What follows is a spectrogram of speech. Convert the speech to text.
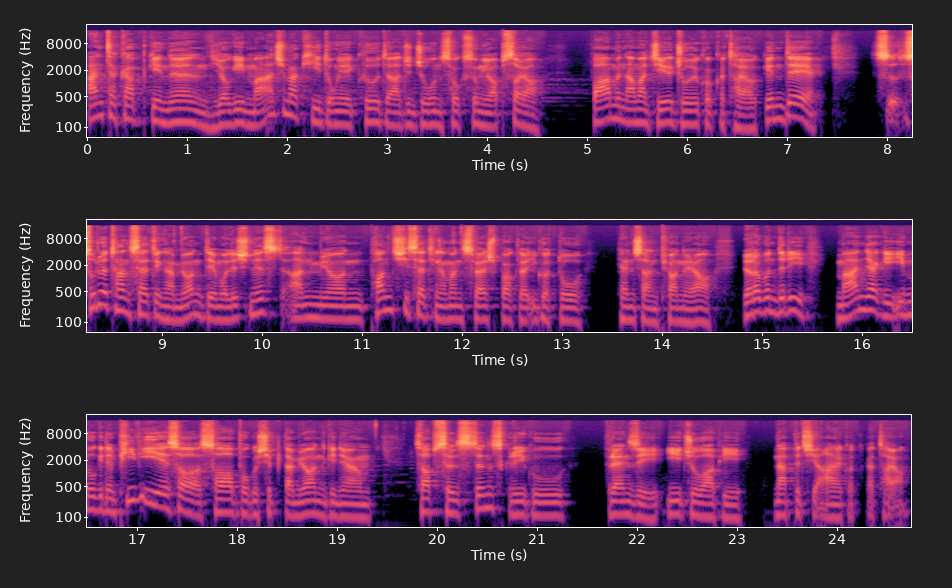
안타깝게는 여기 마지막 기동에 그다지 좋은 속성이 없어요. 팜은 아마 제일 좋을 것 같아요. 근데 수, 수류탄 세팅하면 데몰리셔니스트 아니면 펀치 세팅하면 스웨시버클러 이것도 괜찮은 편이에요. 여러분들이 만약에 이 무기는 PVE에서 써보고 싶다면 그냥 Subsistence 그리고 Frenzy 이 조합이 나쁘지 않을 것 같아요.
